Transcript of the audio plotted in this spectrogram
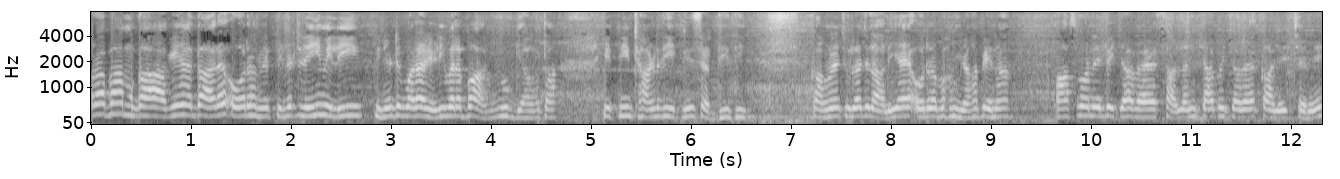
और अब हम आ गए हैं घर और हमें पिनट नहीं मिली। पिनट हमारा रेडी वाला भाग भी हो गया था। इतनी ठंड थी इतनी सर्दी थी। काम ने चूल्हा जला लिया है और अब हम यहाँ पे ना आसमान ने भेजा हुआ है सालन क्या भेजा हुआ है काले चने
